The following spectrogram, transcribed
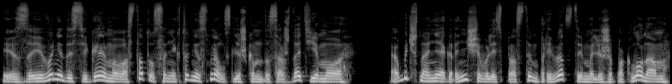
Из-за его недосягаемого статуса никто не смел слишком досаждать ему, обычно они ограничивались простым приветствием или же поклоном,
